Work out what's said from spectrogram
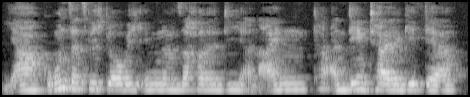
ja, grundsätzlich, glaube ich, eben eine Sache, die an einen, an den Teil geht, der.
